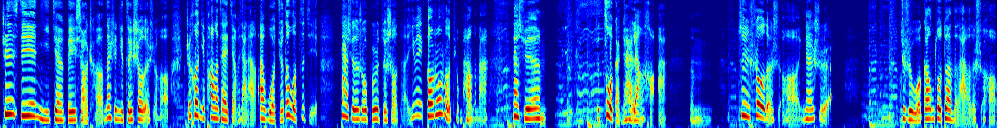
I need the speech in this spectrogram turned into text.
珍惜你减肥小成，那是你最瘦的时候。之后你胖了再也减不下来了。哎，我觉得我自己大学的时候不是最瘦的，因为高中时候挺胖的嘛。大学就自我感觉还良好啊。嗯，最瘦的时候应该是，就是我刚做段子来了的时候。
